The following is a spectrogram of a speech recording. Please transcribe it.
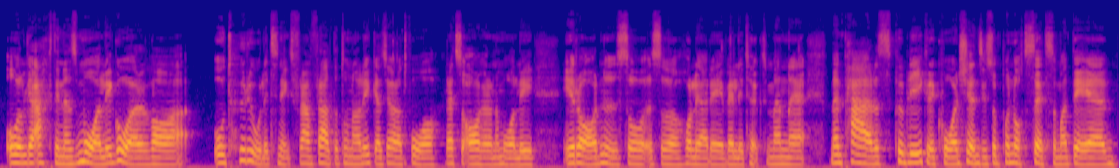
Olga Ahtinens mål igår var otroligt snyggt. Framförallt att hon har lyckats göra två rätt så avgörande mål i, i rad nu så, så håller jag det väldigt högt. Men, uh, men Pers publikrekord känns ju som på något sätt som att det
